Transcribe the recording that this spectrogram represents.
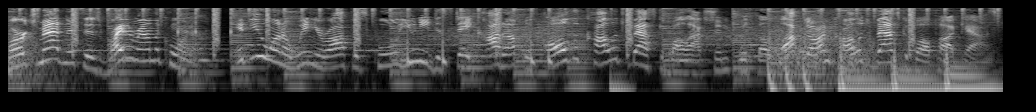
March Madness is right around the corner. If you want to win your office pool, you need to stay caught up with all the college basketball action with the Locked On College Basketball Podcast.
